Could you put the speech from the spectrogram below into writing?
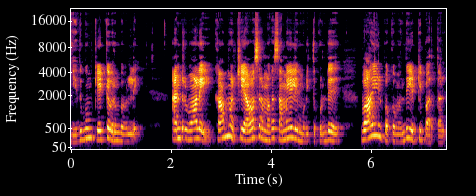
எதுவும் கேட்க விரும்பவில்லை. அன்று மாலை காமாட்சி அவசரமாக சமையலை முடித்துக்கொண்டு வாயில் பக்கம் வந்து எட்டி பார்த்தாள்.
